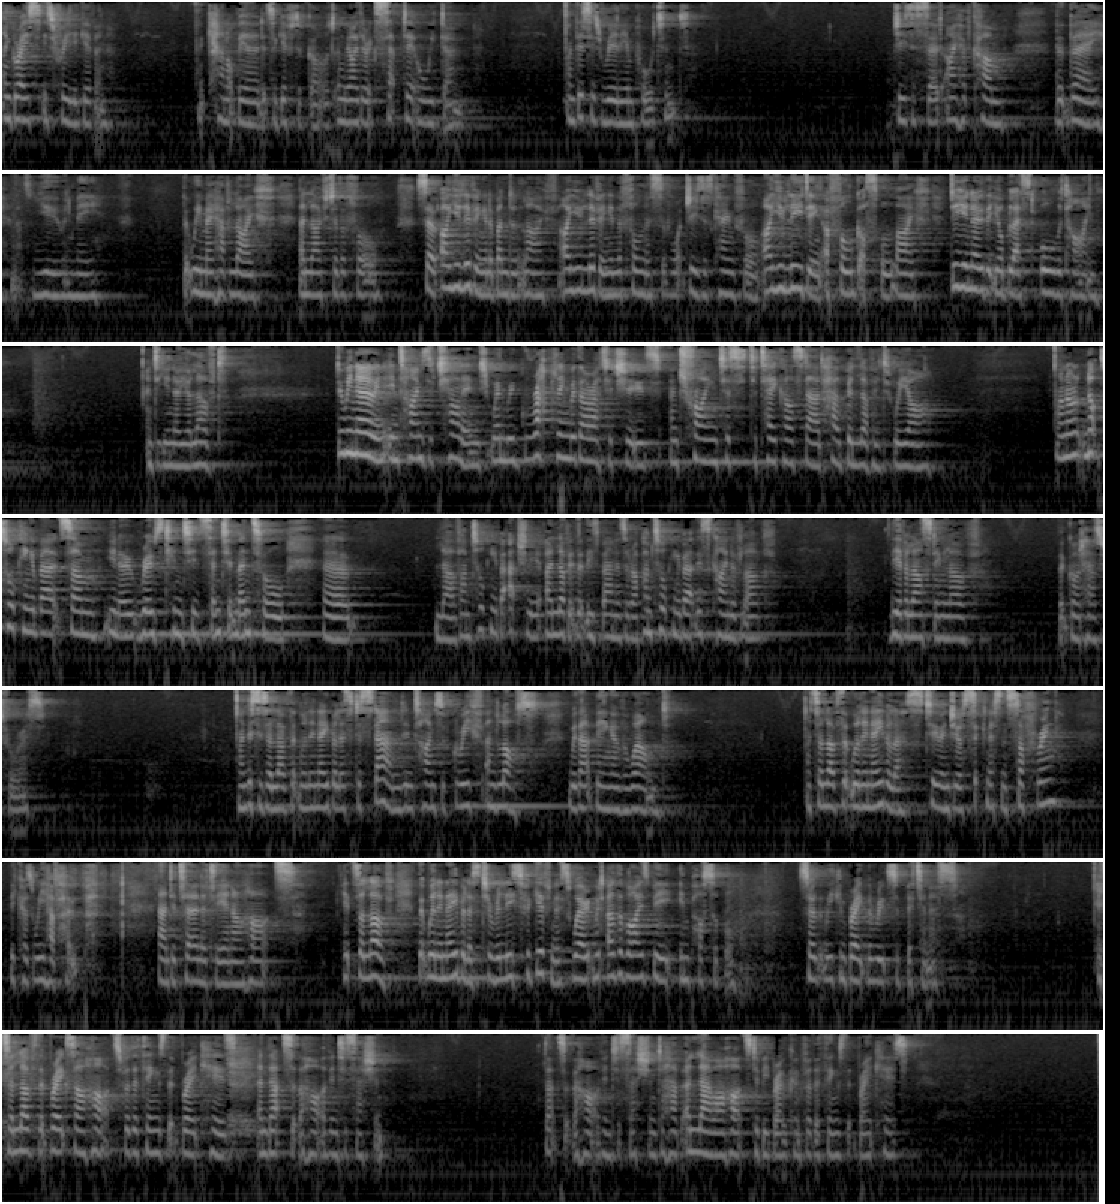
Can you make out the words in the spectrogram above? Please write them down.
And grace is freely given. It cannot be earned. It's a gift of God. And we either accept it or we don't. And this is really important. Jesus said, I have come that they, that's you and me, that we may have life and life to the full. So are you living an abundant life? Are you living in the fullness of what Jesus came for? Are you leading a full gospel life? Do you know that you're blessed all the time? And do you know you're loved? Do we know in, in times of challenge when we're grappling with our attitudes and trying to, to take our stand how beloved we are? And I'm not talking about some, you know, rose tinted sentimental uh, love. I'm talking about actually, I love it that these banners are up. I'm talking about this kind of love. The everlasting love that God has for us. And this is a love that will enable us to stand in times of grief and loss without being overwhelmed. It's a love that will enable us to endure sickness and suffering because we have hope and eternity in our hearts. It's a love that will enable us to release forgiveness where it would otherwise be impossible so that we can break the roots of bitterness. It's a love that breaks our hearts for the things that break His, and that's at the heart of intercession. That's at the heart of intercession, to have, allow our hearts to be broken for the things that break His.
